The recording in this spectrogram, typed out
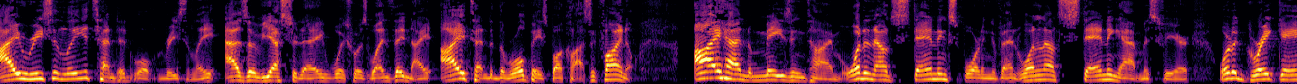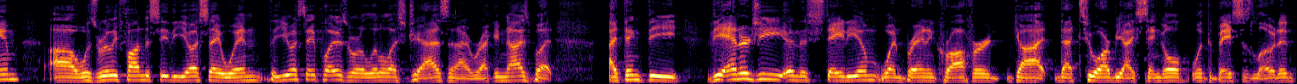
I recently attended, well, recently, as of yesterday, which was Wednesday night, I attended the World Baseball Classic final. I had an amazing time. What an outstanding sporting event. What an outstanding atmosphere. What a great game. Uh, was really fun to see the USA win. The USA players were a little less jazzed than I recognized, but I think the the energy in the stadium when Brandon Crawford got that two RBI single with the bases loaded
